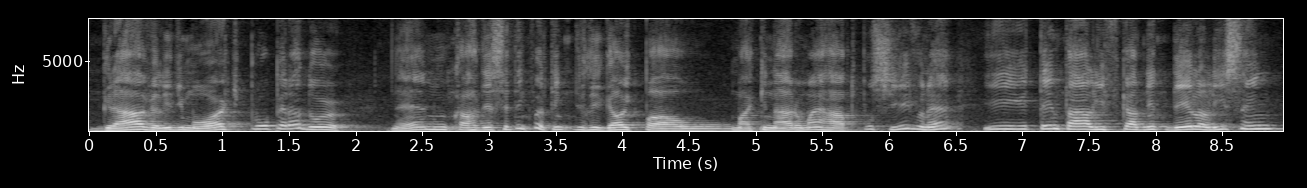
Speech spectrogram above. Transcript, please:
grave ali de morte para o operador. Né? Num carro desse você tem que, tem que desligar o, o maquinário o mais rápido possível, né? E tentar ali ficar dentro dele ali sem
